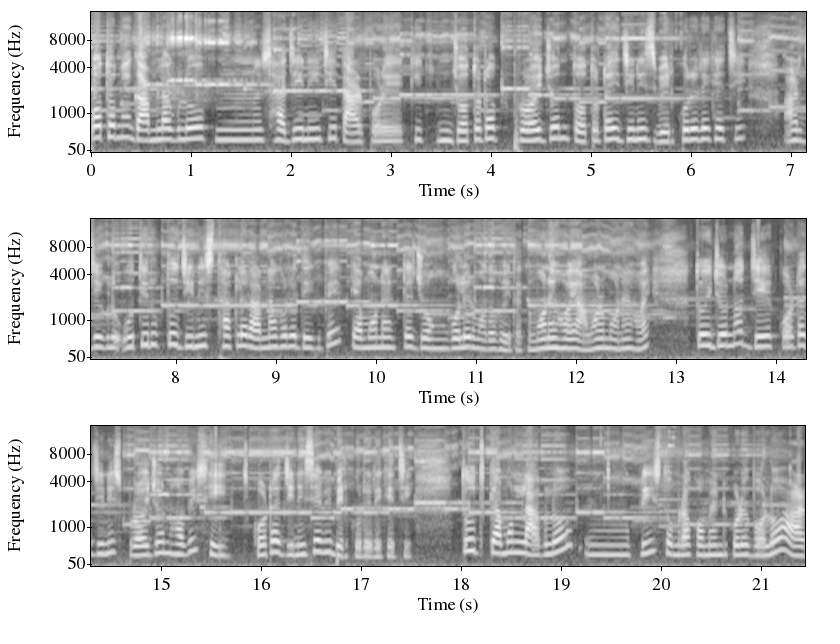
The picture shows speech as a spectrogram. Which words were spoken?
প্রথমে গামলাগুলো সাজিয়ে নিয়েছি, তারপরে কি, যতটা প্রয়োজন ততটাই জিনিস বের করে রেখেছি। আর যেগুলো অতিরিক্ত জিনিস থাকলে রান্নাঘরে দেখবে কেমন একটা জঙ্গলের মতো হয়ে থাকে, মনে হয়, আমার মনে হয়। তো ওই জন্য যে কটা জিনিস প্রয়োজন হবে, সেই কটা জিনিসই আমি বের করে রেখেছি। তো কেমন লাগল? প্লিজ তোমরা কমেন্ট করে বলো আর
